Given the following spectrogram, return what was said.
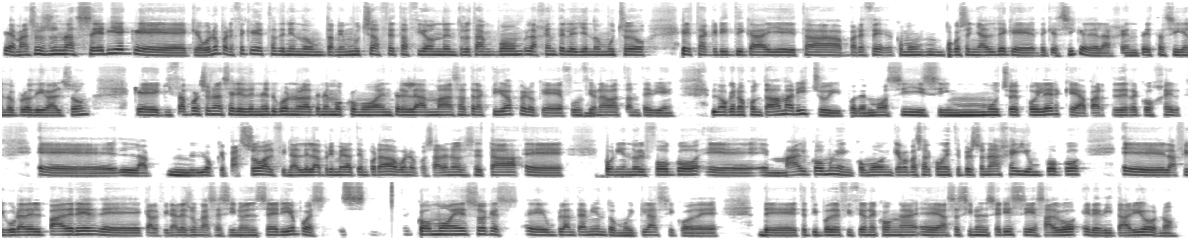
Y además es una serie que, que, bueno, parece que está teniendo también mucha aceptación dentro, está la gente leyendo mucho esta crítica y está, parece como un poco señal de que, de que sí, que de la gente está siguiendo Prodigal Son, que quizá por ser una serie de network no la tenemos como entre las más atractivas, pero que funciona bastante bien. Lo que nos contaba Marichu, y podemos así, sin mucho spoiler, que aparte de recoger eh, la, lo que pasó al final de la primera temporada, bueno, pues ahora nos está eh, poniendo el foco eh, en Malcolm, en cómo, en qué va a pasar con este personaje y un poco eh, la figura del padre, de que al final es un asesino en serie, pues como eso, que es eh, un planteamiento muy clásico de, de, este tipo de ficciones con asesino en serie, si es algo hereditario o no.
